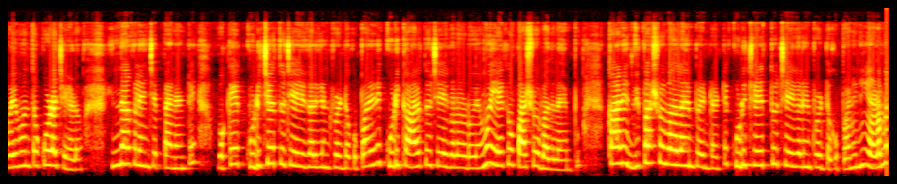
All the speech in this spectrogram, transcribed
అవయవంతో కూడా చేయడం. ఇందాకలు ఏం చెప్పానంటే ఒకే కుడి చేత్తో చేయగలిగినటువంటి ఒక పనిని కుడి కాలుతో చేయగలగడం ఏమో ఏకపార్శ్వ బదలాయింపు కానీ ద్విపార్శ్వ బదలాయింపు ఏంటంటే కుడి చేత్తో చేయగలిగినటువంటి ఒక పనిని ఎడమ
